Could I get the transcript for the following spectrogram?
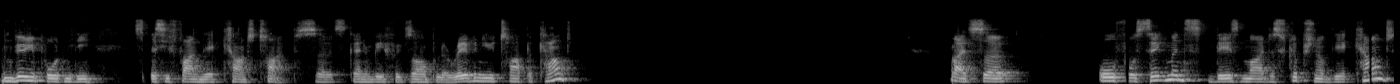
And very importantly, specifying the account type. So it's going to be, for example, a revenue type account. Right, so all four segments, there's my description of the account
